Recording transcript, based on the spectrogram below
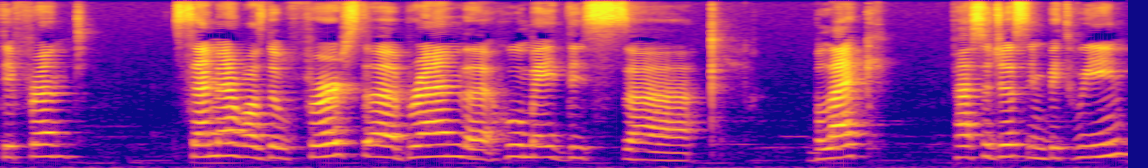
different. Selmer was the first uh, brand uh, who made these uh, black passages in between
